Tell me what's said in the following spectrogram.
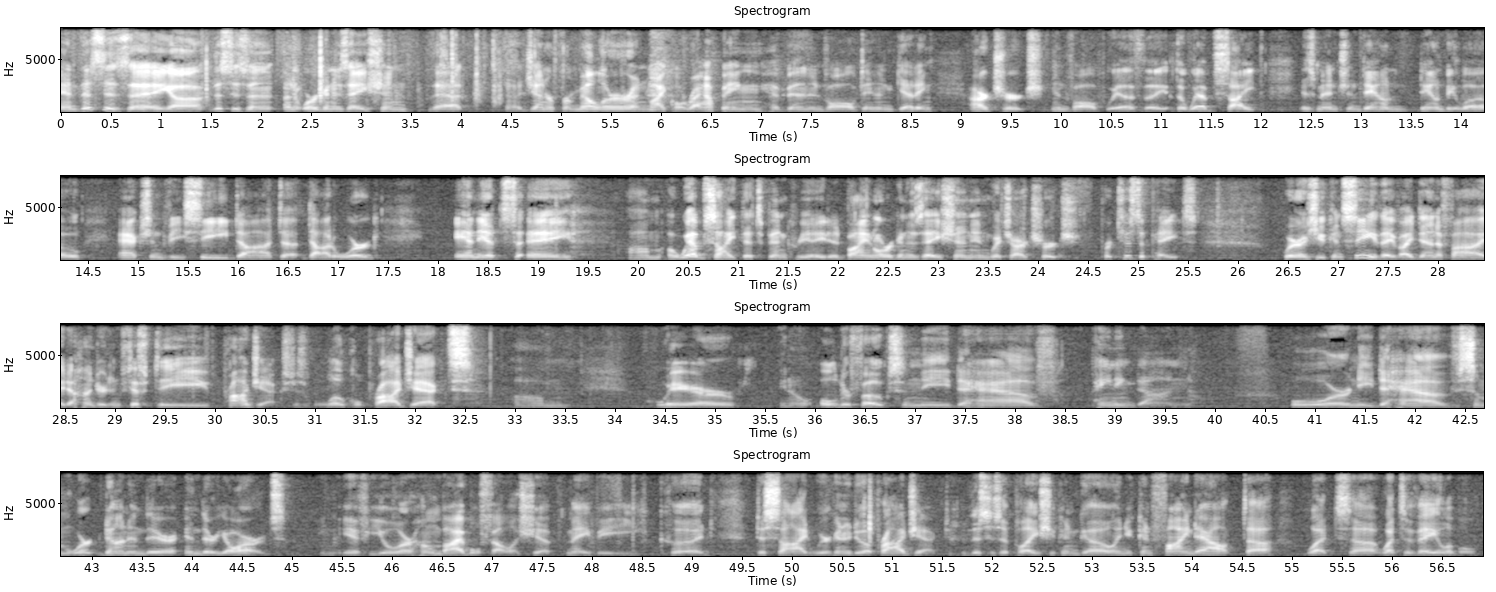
and this is a uh, this is a, an organization that uh, Jennifer Miller and Michael Rapping have been involved in getting our church involved with. The the website is mentioned down down below, actionvc.org, uh, and it's a um, a website that's been created by an organization in which our church participates Whereas you can see they've identified 150 projects, just local projects, um, where you know older folks need to have painting done, or need to have some work done in their in their yards. If your home Bible fellowship maybe could decide we're going to do a project, this is a place you can go and you can find out. Uh, what's, uh, what's available.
